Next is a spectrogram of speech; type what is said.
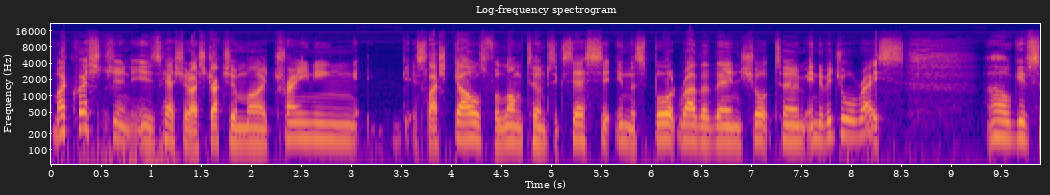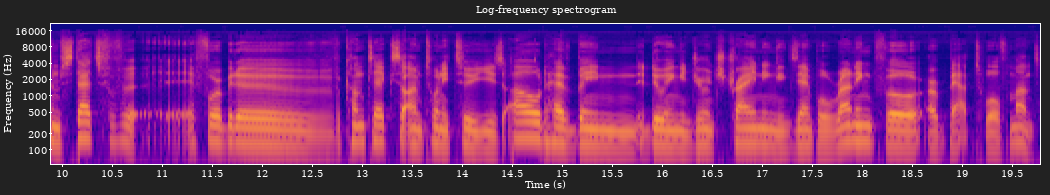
"My question is, how should I structure my training?" slash goals for long-term success in the sport rather than short-term individual race I'll give some stats for for a bit of context. I'm 22 years old, have been doing endurance training, example running, for about 12 months.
